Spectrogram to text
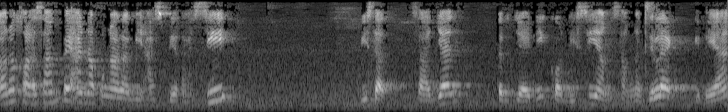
Karena kalau sampai anak mengalami aspirasi, bisa saja terjadi kondisi yang sangat jelek gitu ya.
